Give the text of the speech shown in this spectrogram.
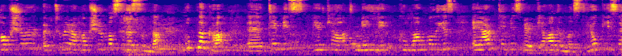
hapşır, öksürme ve hapşırma sırasında mutlaka e, temiz bir kağıt, mendil kullanmalıyız. Eğer temiz bir kağıdımız yok ise,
